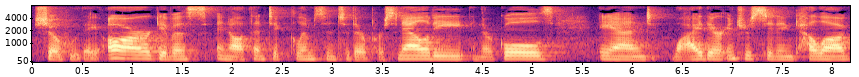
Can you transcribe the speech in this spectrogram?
show who they are, give us an authentic glimpse into their personality and their goals, and why they're interested in Kellogg.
